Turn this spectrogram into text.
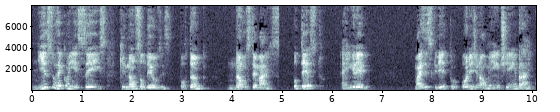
Nisso reconheceis que não são deuses, portanto, não os temais. O texto é em grego, mas escrito originalmente em hebraico.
